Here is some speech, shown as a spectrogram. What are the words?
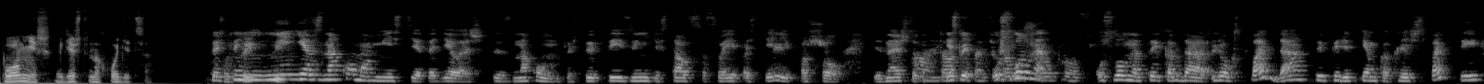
Помнишь, где что находится. То есть Вот ты, ты- не, не в знакомом месте это делаешь, ты знакомым. То есть ты, ты, извините, встал со своей постели и пошел. И знаешь, что А, это- если условно, условно ты когда лег спать, да, ты перед тем, как лечь спать, ты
